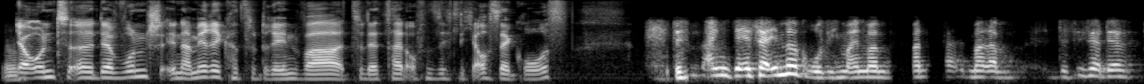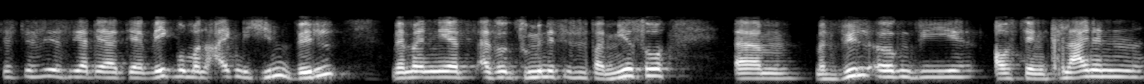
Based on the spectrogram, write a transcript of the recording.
Ja, ja und äh, der Wunsch, in Amerika zu drehen, war zu der Zeit offensichtlich auch sehr groß. Das ist eigentlich, der ist ja immer groß. Ich meine, man, man, man, das ist ja der, das, das ist ja der, der Weg, wo man eigentlich hin will. Wenn man jetzt, also zumindest ist es bei mir so, ähm, man will irgendwie aus den kleinen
